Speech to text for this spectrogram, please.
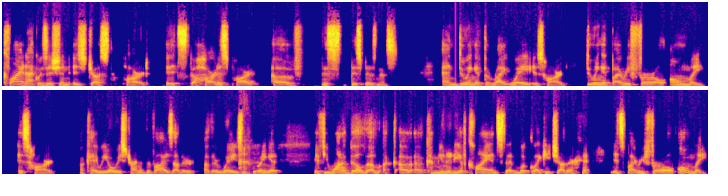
Client acquisition is just hard. It's the hardest part of this this business and doing it the right way is hard doing it by referral only is hard. Okay, we always trying to devise other other ways of doing it. If you want to build a, a, a community of clients that look like each other, it's by referral only.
